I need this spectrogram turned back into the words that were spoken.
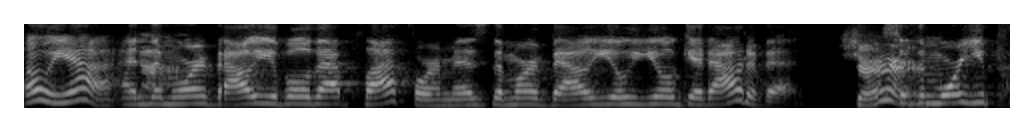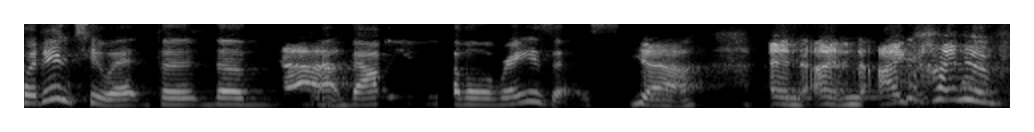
Oh yeah. And yeah. the more valuable that platform is the more value you'll get out of it Sure. So the more you put into it, the the yeah. value level raises. Yeah, and and I kind of,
